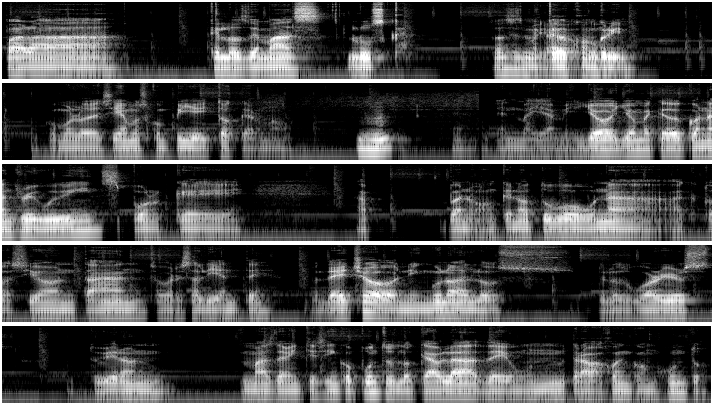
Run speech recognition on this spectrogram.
para que los demás luzcan. Entonces me quedo con Green. Como lo decíamos con Pilla y Tucker, ¿no? En Miami. Yo, yo me quedo con Andrew Wiggins porque, bueno, aunque no tuvo una actuación tan sobresaliente, de hecho ninguno de los, de los Warriors tuvieron más de 25 puntos, lo que habla de un trabajo en conjunto.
